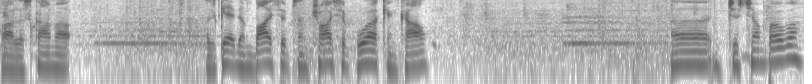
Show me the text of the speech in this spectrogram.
Alright, let's climb up. Let's get them biceps and tricep working, Carl. Uh, just jump over?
